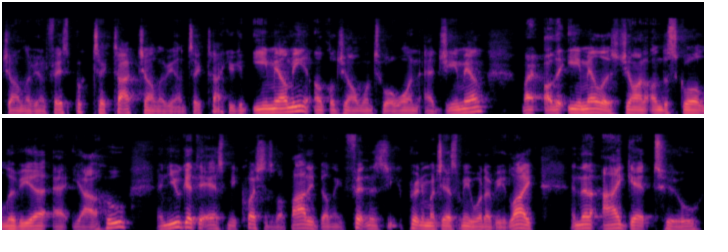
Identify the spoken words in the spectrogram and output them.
John Levy on Facebook, TikTok, John Levy on TikTok. You can email me, Uncle John 1201 at Gmail. My other email is John underscore Livia at Yahoo. And you get to ask me questions about bodybuilding, fitness. You can pretty much ask me whatever you like. And then I get to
